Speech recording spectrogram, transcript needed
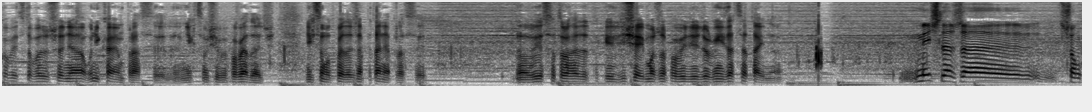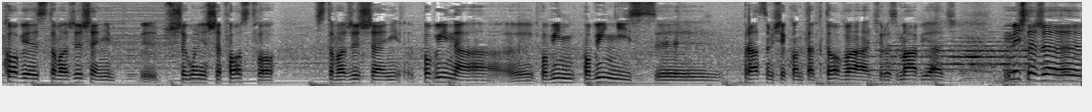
Członkowie stowarzyszenia unikają prasy, nie chcą się wypowiadać, nie chcą odpowiadać na pytania prasy. No, jest to trochę takie dzisiaj można powiedzieć organizacja tajna. Myślę, że członkowie stowarzyszeń, szczególnie szefostwo stowarzyszeń powinna, y, powin, powinni z y, prasą się kontaktować, rozmawiać. Myślę, że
